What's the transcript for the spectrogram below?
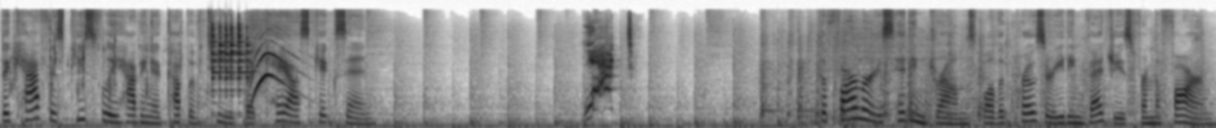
The calf is peacefully having a cup of tea, but chaos kicks in. What? The farmer is hitting drums while the crows are eating veggies from the farm.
